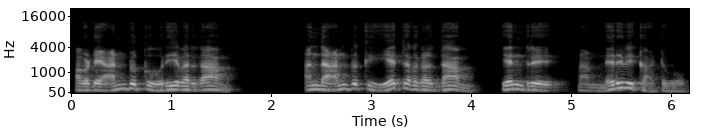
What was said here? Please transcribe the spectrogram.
அவருடைய அன்புக்கு உரியவர்தாம். அந்த அன்புக்கு ஏற்றவர்கள்தாம் என்று நாம் நிறுவி காட்டுவோம்.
